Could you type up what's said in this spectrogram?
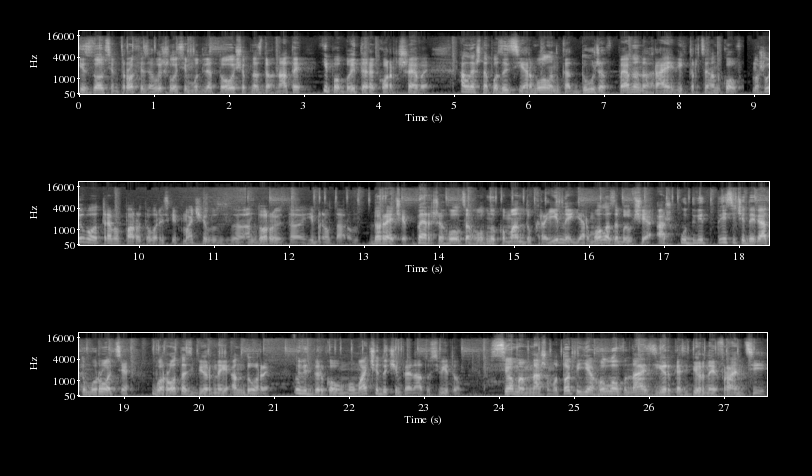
і зовсім трохи залишилось йому для того, щоб наздогнати і побити рекорд Шеви. Але ж на позиції Ярмоленка дуже впевнено грає Віктор Циганков. Можливо, треба пару товариських матчів з Андорою та Гібралтаром. До речі, перший гол за головну команду країни Ярмола забив ще аж у 2009 році ворота збірної Андори у відбірковому матчі до чемпіонату світу. Сьомим в нашому топі є головна зірка збірної Франції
